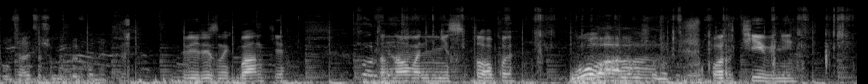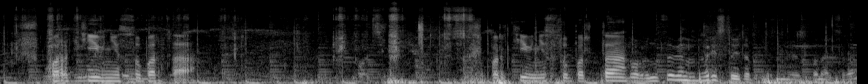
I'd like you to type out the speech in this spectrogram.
Получається, що ми брехуни. Дві різних банки, тоновані стопи. Вау! Спортивні. Спортивні супорта. Спортивні супорта. Добре, ну це він в дворі стоїть, а потім так?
